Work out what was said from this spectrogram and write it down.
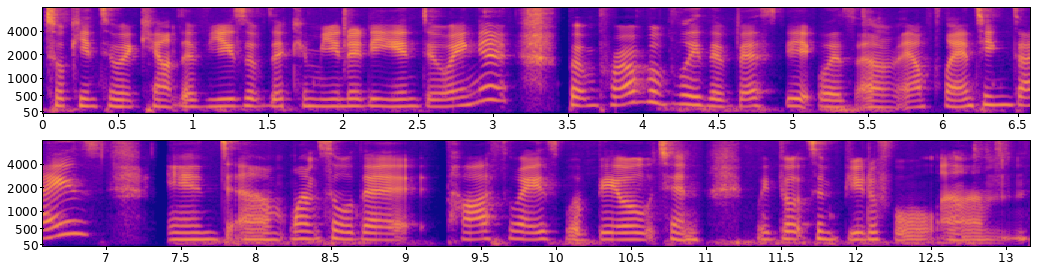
took into account the views of the community in doing it. But probably the best bit was um, our planting days. And um, once all the pathways were built, and we built some beautiful um,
